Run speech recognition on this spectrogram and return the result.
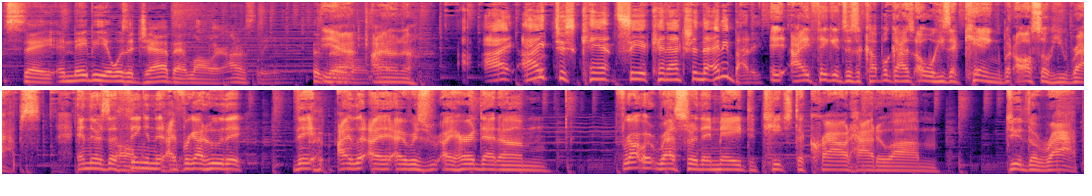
say, and maybe it was a jab at Lawler. Honestly, Could very Yeah, well. I don't know. I I just can't see a connection to anybody. It, I think it's just a couple guys. Oh, he's a king, but also he raps. And there's a Oh thing in the I forgot who they they I, I I was I heard that um forgot what wrestler they made to teach the crowd how to um do the rap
